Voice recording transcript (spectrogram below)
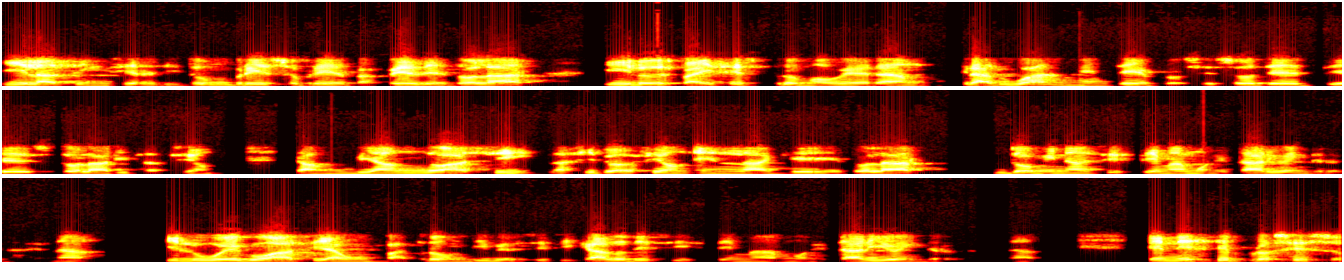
y las incertidumbres sobre el papel del dólar, y los países promoverán gradualmente el proceso de desdolarización cambiando así la situación en la que el dólar domina el sistema monetario internacional y luego hacia un patrón diversificado del sistema monetario internacional. En este proceso,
